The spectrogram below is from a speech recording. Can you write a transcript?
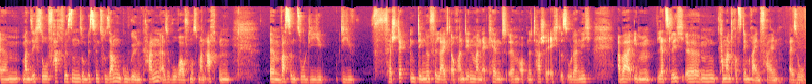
ähm, man sich so Fachwissen so ein bisschen zusammen googeln kann. Also worauf muss man achten? Ähm, was sind so die, die versteckten Dinge vielleicht auch, an denen man erkennt, ähm, ob eine Tasche echt ist oder nicht. Aber eben letztlich ähm, kann man trotzdem reinfallen. Also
